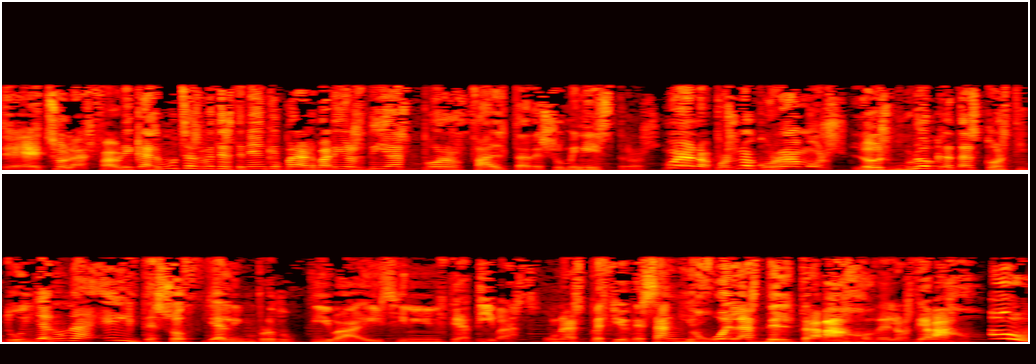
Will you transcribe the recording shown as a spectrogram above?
De hecho, las fábricas muchas veces tenían que parar varios días por falta de suministros. Bueno, pues no curramos. Los burócratas constituían una élite social improductiva y sin iniciativas. Una especie de sanguijuelas del trabajo de los de abajo. ¡Oh,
